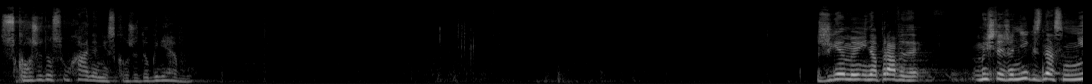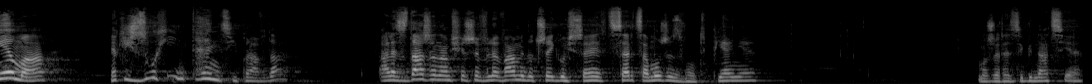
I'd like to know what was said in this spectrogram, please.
skorzy do słuchania, nieskorzy do gniewu. Żyjemy i naprawdę myślę, że nikt z nas nie ma jakichś złych intencji, prawda? Ale zdarza nam się, że wlewamy do czegoś serca może zwątpienie, może rezygnację.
